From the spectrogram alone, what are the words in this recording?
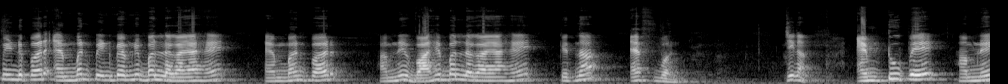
पिंड पर M1 पिंड पे हमने बल लगाया है। M1 पर हमने बाह्य बल लगाया है। कितना? F1 ठीक है? M2 पे हमने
